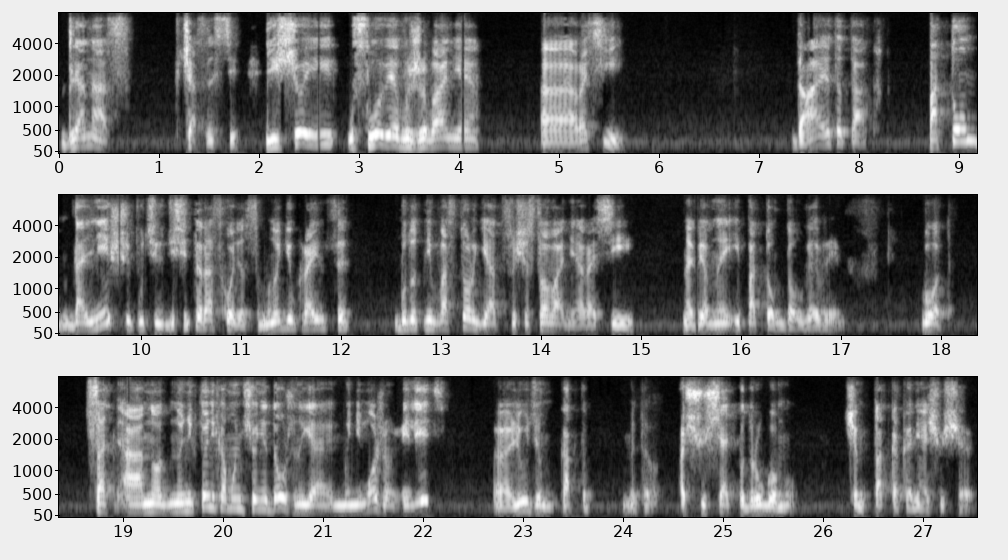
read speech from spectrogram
для нас, в частности, еще и условия выживания э, России. Да, это так. Потом дальнейшие пути действительно расходятся. Многие украинцы будут не в восторге от существования России, наверное, и потом долгое время. Вот. А, но, но никто никому ничего не должен. Я, мы не можем велеть э, людям как-то это, ощущать по-другому, чем так, как они ощущают.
